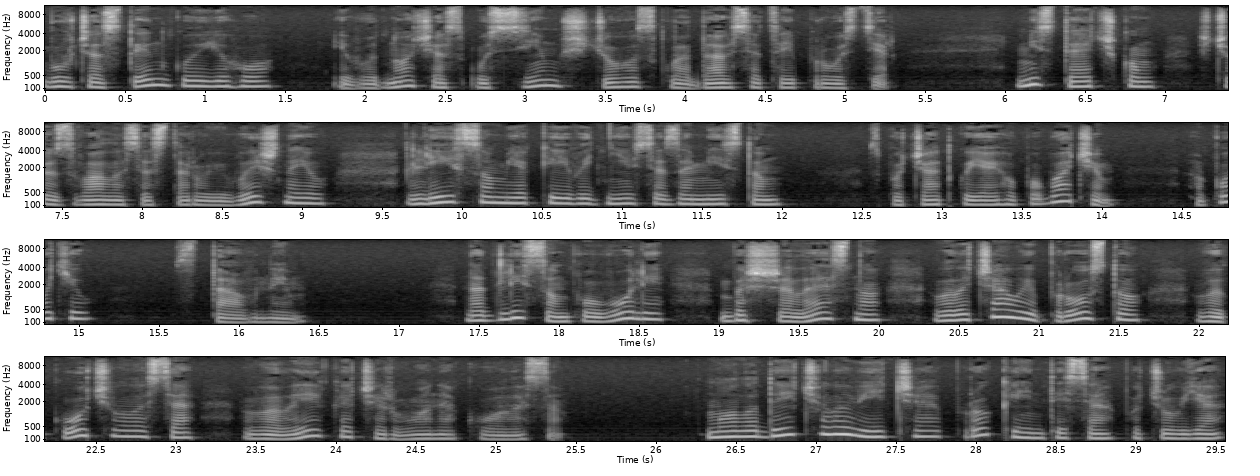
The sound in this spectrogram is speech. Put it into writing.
був частинкою його і водночас усім, з чого складався цей простір, містечком, що звалося Старою Вишнею, лісом, який виднівся за містом. Спочатку я його побачив, а потім став ним. Над лісом поволі, безшелесно, величаво і просто викочувалося велике червоне колесо. Молодий чоловіче, прокиньтеся, почув я.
